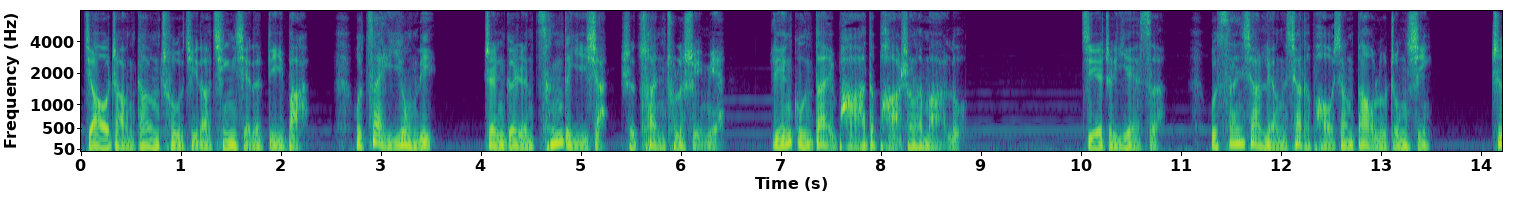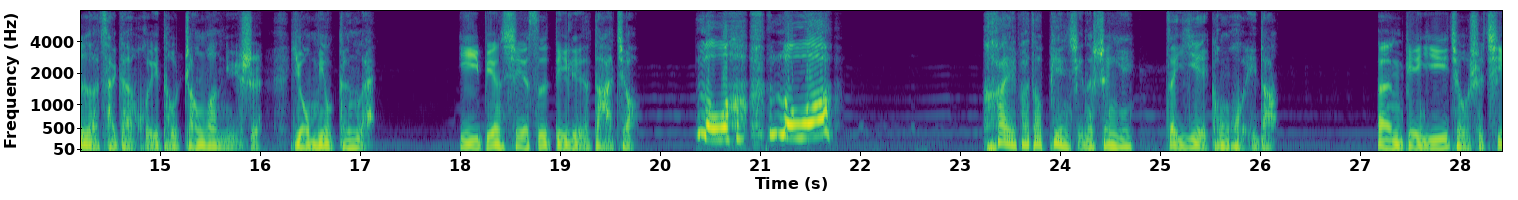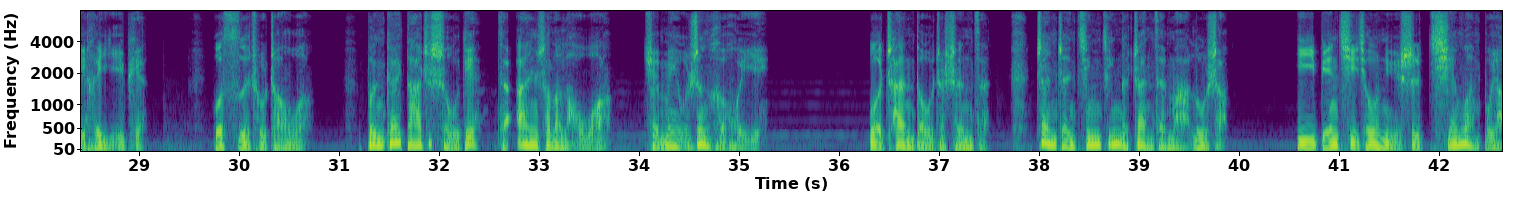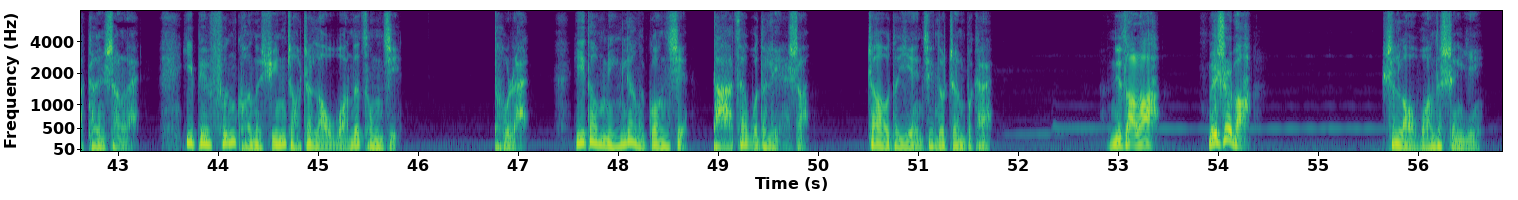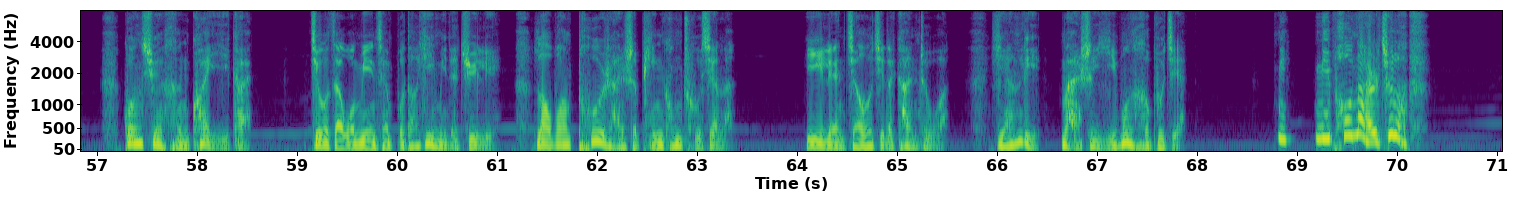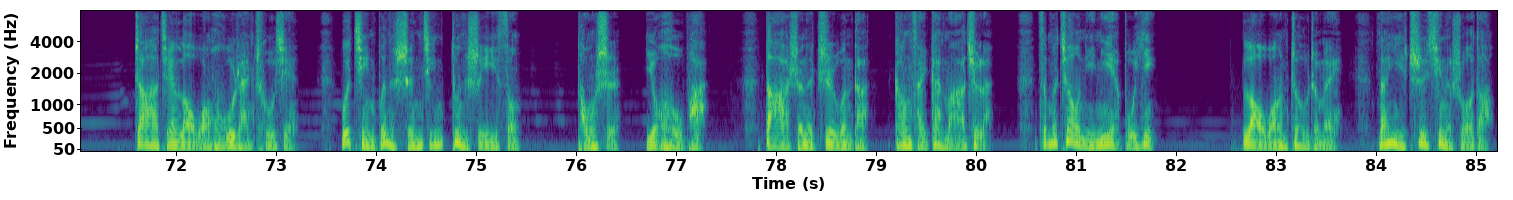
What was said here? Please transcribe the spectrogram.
脚掌刚触及到倾斜的堤坝，我再一用力，整个人噌的一下是窜出了水面，连滚带爬的爬上了马路。借着夜色，我三下两下的跑向道路中心，这才敢回头张望女士有没有跟来，一边歇斯底里的大叫：“老王，老王！”害怕到变形的声音在夜空回荡。岸边依旧是漆黑一片，我四处张望，本该打着手电在岸上的老王却没有任何回应。我颤抖着身子，战战兢兢地站在马路上，一边祈求女士千万不要跟上来，一边疯狂地寻找着老王的踪迹。突然，一道明亮的光线打在我的脸上，照得眼睛都睁不开。你咋了？没事吧？是老王的声音。光线很快移开，就在我面前不到一米的距离，老王突然是凭空出现了，一脸焦急的看着我，眼里满是疑问和不解。你你跑哪儿去了？乍见老王忽然出现，我紧绷的神经顿时一松，同时又后怕，大声的质问他刚才干嘛去了？怎么叫你你也不应？老王皱着眉，难以置信的说道。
